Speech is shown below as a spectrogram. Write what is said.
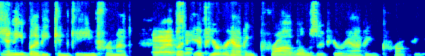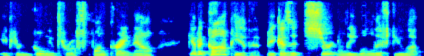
anybody can gain from it. Oh. But if you're having problems, if you're having pro- if you're going through a funk right now, get a copy of it because it certainly will lift you up.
